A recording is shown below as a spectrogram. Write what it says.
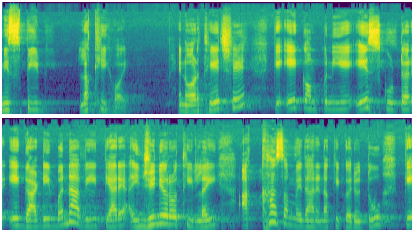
ની સ્પીડ લખી હોય. એનો અર્થ એ છે કે એ કંપનીએ એ સ્કૂટર, એ ગાડી બનાવી ત્યારે એન્જિનિયરોથી લઈ આખા સંવિધાને નક્કી કર્યું હતું કે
